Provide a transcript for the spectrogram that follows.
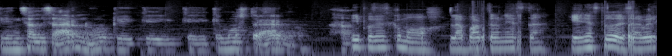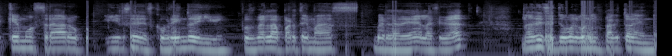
ensalzar, ¿no? Que, que, mostrar, ¿no? Y pues es como la parte honesta. Y en esto de saber qué mostrar o irse descubriendo y pues ver la parte más verdadera de la ciudad, no sé si tuvo algún impacto en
